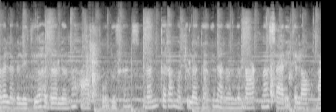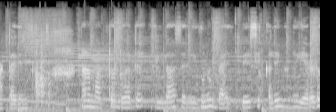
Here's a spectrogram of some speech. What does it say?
ಅವೈಲೇಬಲ್ ಇದೆಯೋ ಅದರಲ್ಲೂ ಹಾಕ್ಬೋದು ಫ್ರೆಂಡ್ಸ್ ನಂತರ ನಾನು ಒಂದು ನಾಟ್ನ ಸ್ಯಾರಿಗೆ ಲಾಕ್ ಮಾಡ್ತಾ ಇದ್ದೀನಿ ನಾನು ಮತ್ತೊಂದು, ಅದೇ ಎಲ್ಲ ಸರಿಗೂ ಬೇ ಬೇಸಿಕಲಿ ನಾನು ಎರಡು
